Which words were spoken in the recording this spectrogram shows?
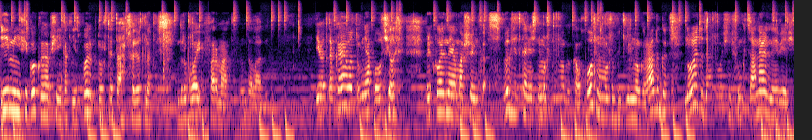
и минифигурку я вообще никак не использую, потому что это абсолютно другой формат. Ну да ладно. И вот такая вот у меня получилась прикольная машинка. Выглядит, конечно, может немного колхозно, может быть немного радуга, но это даже очень функциональная вещь.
